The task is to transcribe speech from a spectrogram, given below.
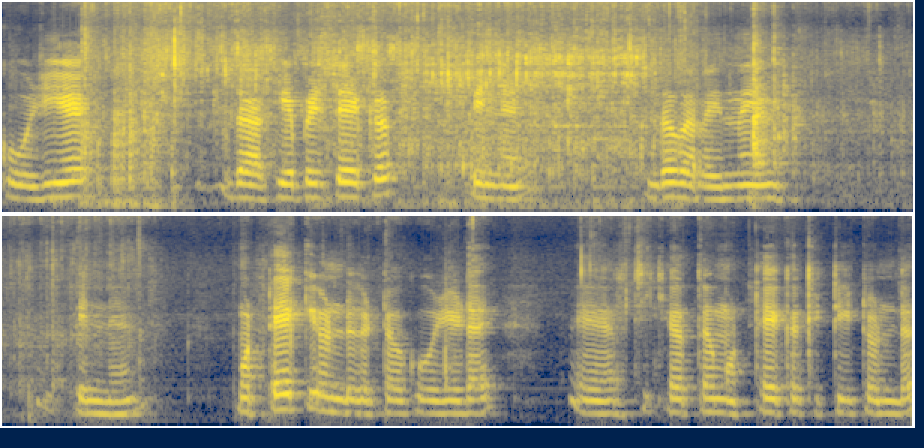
കോഴിയെ ഇതാക്കിയപ്പോഴത്തേക്ക് പിന്നെ എന്താ പറയുന്നേ? പിന്നെ മുട്ടയൊക്കെ ഉണ്ട് കേട്ടോ കോഴിയുടെ. ഇറച്ചിക്കകത്ത് മുട്ടയൊക്കെ കിട്ടിയിട്ടുണ്ട്.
